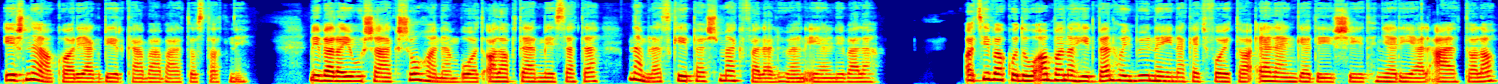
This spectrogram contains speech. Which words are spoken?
és ne akarják birkábbá változtatni. Mivel a jóság soha nem volt alaptermészete, nem lesz képes megfelelően élni vele. A civakodó abban a hitben, hogy bűneinek egyfajta elengedését nyeri el általa,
